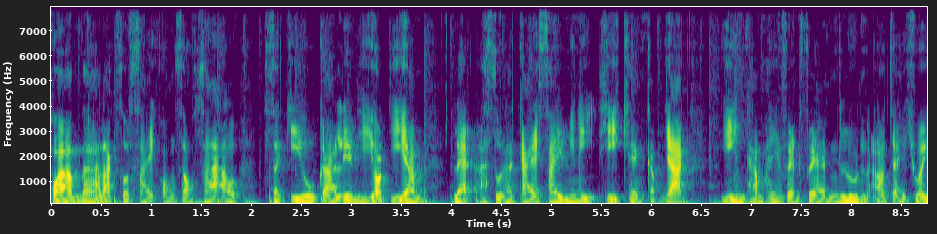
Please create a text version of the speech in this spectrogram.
ความน่ารักสดใสของสาวๆสกิลการเรียนที่ยอดเยี่ยม และอสุรกายไซมินิที่แข่งกับยักษ์ ยิ่งทำให้แฟนๆลุ้นเอาใจช่วย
